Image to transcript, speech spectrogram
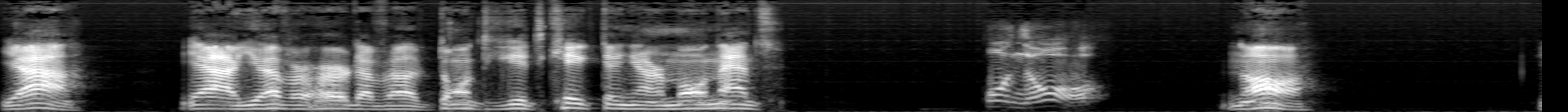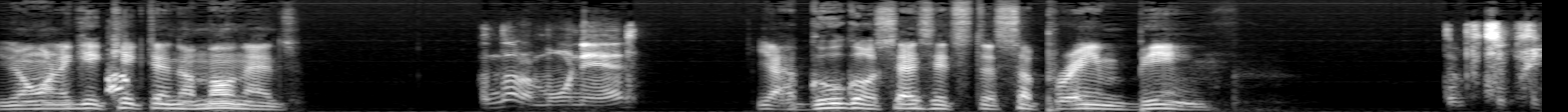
yeah. Yeah, you ever heard of uh, don't get kicked in your monads? Oh no, No. You don't want to get kicked in the monads. I'm not a monad. Yeah, Google says it's the supreme being. The, the,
